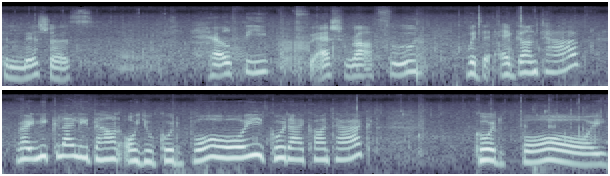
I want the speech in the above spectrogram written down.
Delicious. Healthy, fresh, raw food with the egg on top. Right, Nikolai, lay down. Oh, you good boy. Good eye contact. Good boy.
